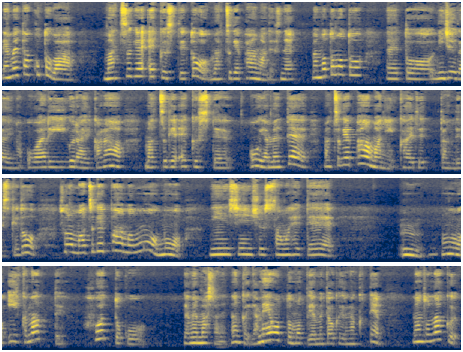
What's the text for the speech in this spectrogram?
やめたことはまつげエクステとまつげパーマですね。もともと20代の終わりぐらいからまつげエクステをやめてまつげパーマに変えてたんですけどそのまつげパーマももう妊娠出産を経てうんもういいかなってふわっとこうやめましたね。なんかやめようと思ってやめたわけじゃなくてなんとなく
